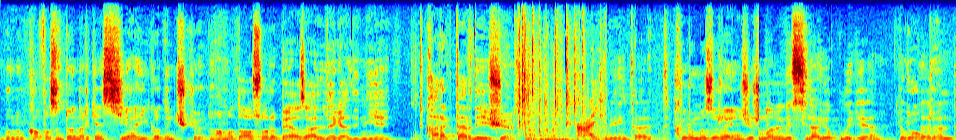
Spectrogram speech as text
Bunun kafası dönerken siyahi kadın çıkıyordu. Ama daha sonra beyaz halde geldi. Niye? Karakter değişiyor. Ay bir intihar etti. Kırmızı Ranger. Bunların elinde silah yok muydu ya? Yoktu, Yoktu. herhalde.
